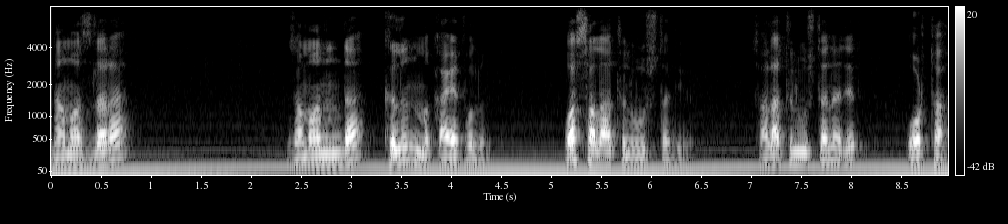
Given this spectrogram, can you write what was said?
Namazlara zamanında kılın mukayyet olun. Ve salatul vusta diyor. Salatul vusta nedir? Orta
